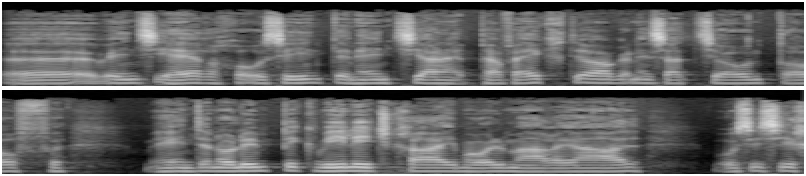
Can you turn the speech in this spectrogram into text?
Äh, wenn sie hergekommen sind, dann haben sie eine perfekte Organisation getroffen. Wir haben ein Olympic Village im Holm-Areal, wo sie sich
